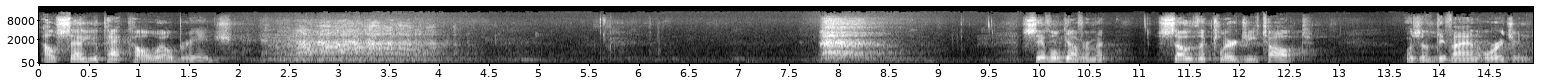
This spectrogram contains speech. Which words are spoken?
I'll sell you Pat Caldwell Bridge. Civil government, so the clergy taught, was of divine origin.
